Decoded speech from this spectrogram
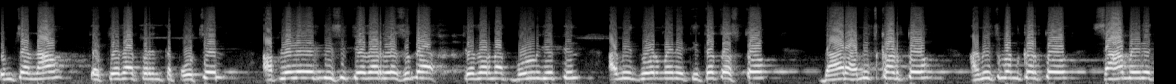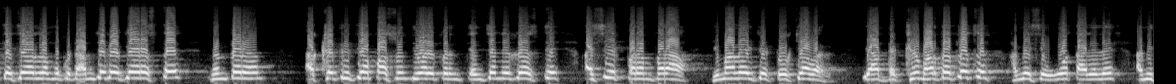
तुमचं नाव त्या केदारपर्यंत पोहोचेल. आपल्याला एक दिवशी केदारला सुद्धा केदारनाथ बोलून घेतील. आम्ही दोन महिने तिथंच असतो. दार आम्हीच काढतो. आम्हीच बंद करतो. सहा महिने त्याच्यावरला मुकुट आमच्या डोक्यावर असते. नंतर अक्षतृतीयापासून दिवाळीपर्यंत त्यांच्या निर्णय असते. अशी एक परंपरा हिमालयाच्या टोक्यावर या दक्षिण भारतातलंच हमेशा ओत आलेले आम्ही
